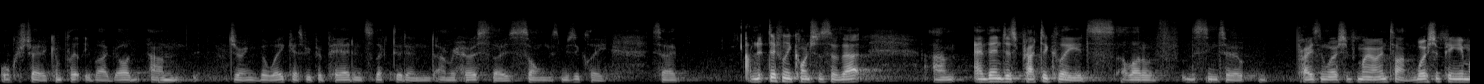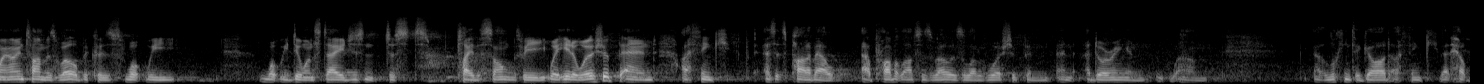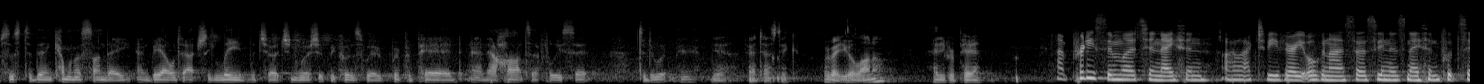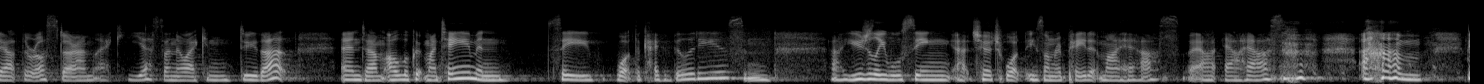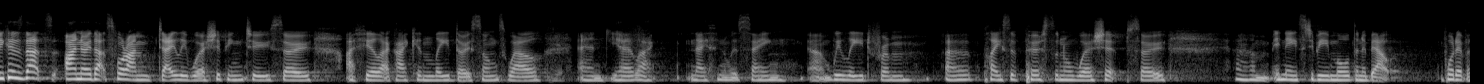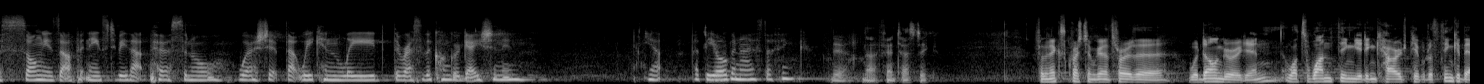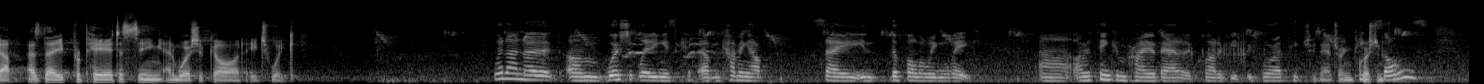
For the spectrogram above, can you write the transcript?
orchestrated completely by God um, mm. During the week as we prepared and selected and um, rehearsed those songs musically. So I'm definitely conscious of that. Um, and then just practically, it's a lot of listening to praise and worship in my own time, worshipping in my own time as well, because what we what we do on stage isn't just play the songs. We, we're here to worship, and I think as it's part of our, our private lives as well, there's a lot of worship and, and adoring and um, uh, looking to God. I think that helps us to then come on a Sunday and be able to actually lead the church in worship because we're, we're prepared and our hearts are fully set to do it. Yeah, yeah fantastic. What about you, Alana? How do you prepare? Uh, pretty similar to Nathan. I like to be very organised. So as soon as Nathan puts out the roster, I'm like, yes, I know I can do that. And um, I'll look at my team and see what the capability is. And uh, usually we'll sing at church what is on repeat at my house, our, our house, um, because that's I know that's what I'm daily worshipping to. So I feel like I can lead those songs well. Yeah. And yeah, like Nathan was saying, um, we lead from a place of personal worship. So um, it needs to be more than about whatever song is up, it needs to be that personal worship that we can lead the rest of the congregation in. Yeah, but be yeah. organised, I think. Yeah, no, fantastic. For the next question, I'm going to throw the Wodonga again. What's one thing you'd encourage people to think about as they prepare to sing and worship God each week? When I know that um, worship leading is um, coming up, say, in the following week, uh, I would think and pray about it quite a bit before I pick, She's answering pick songs.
